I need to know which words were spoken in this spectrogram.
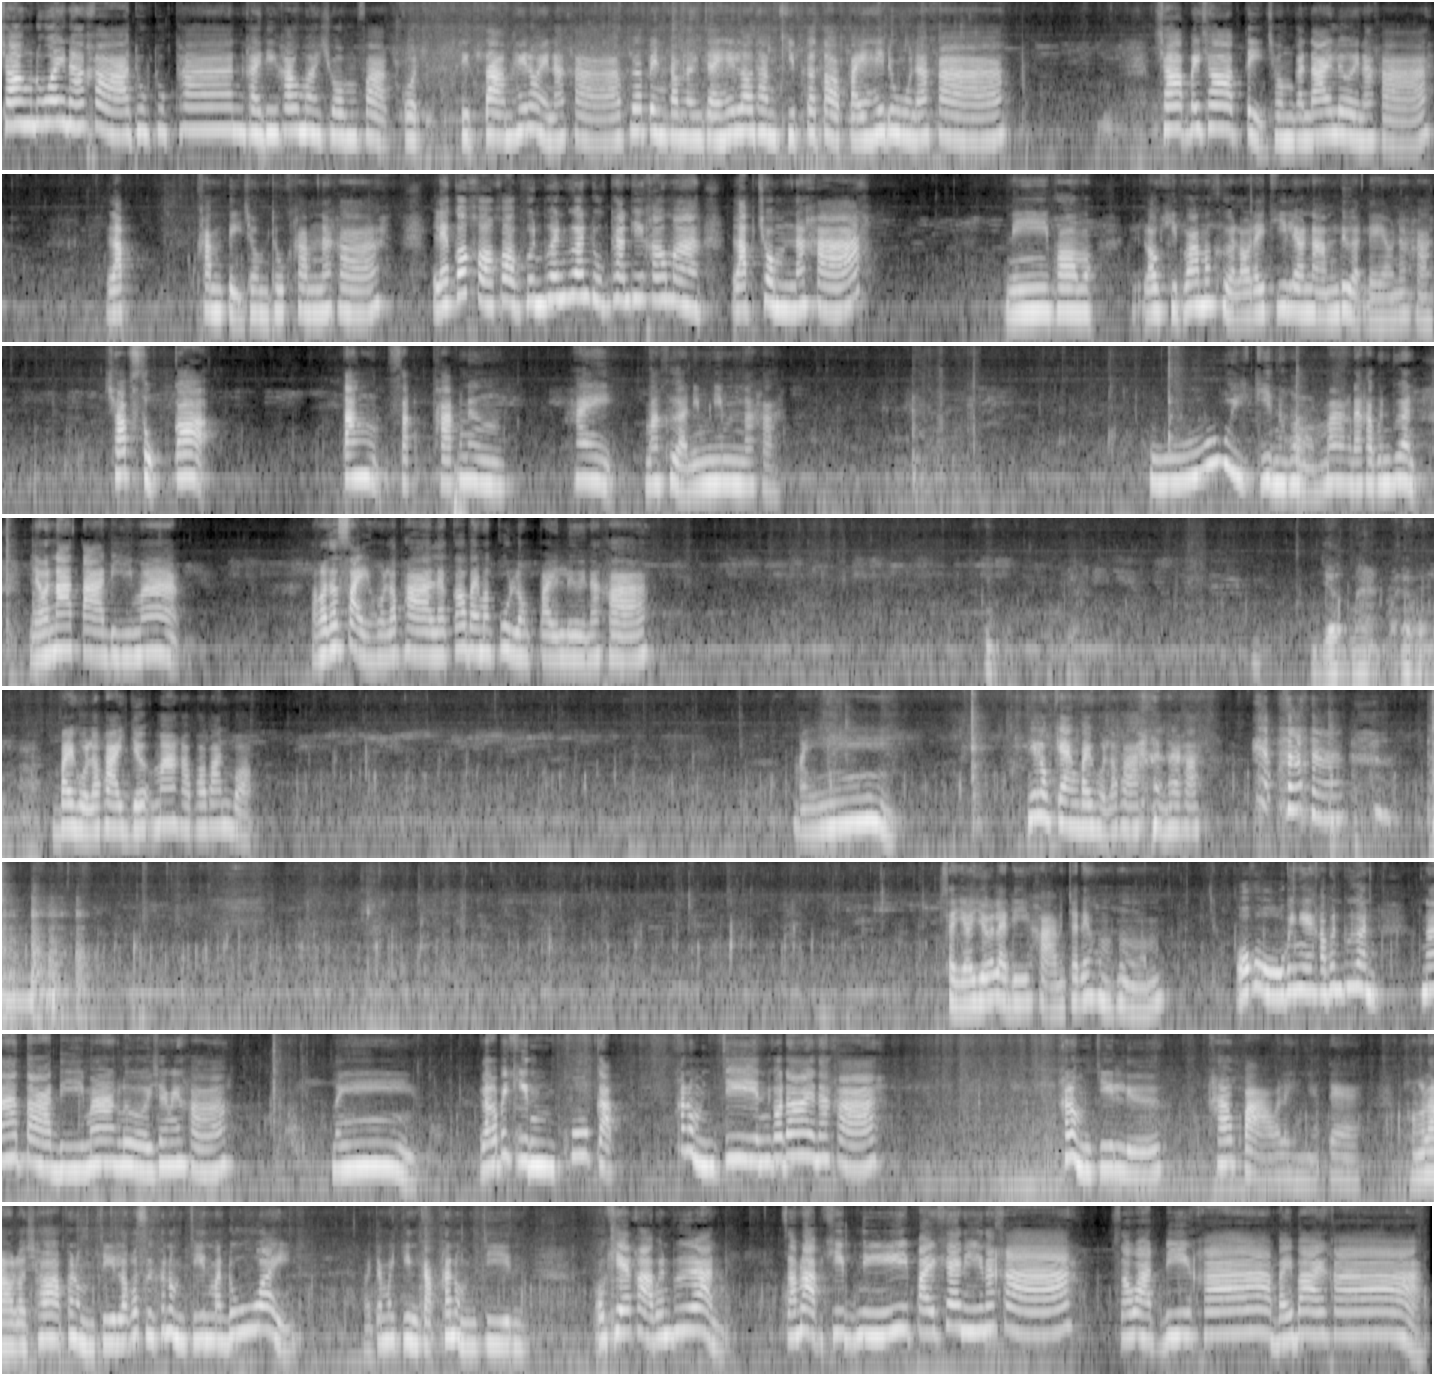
ช่องด้วยนะคะ ทุกทุกท่าน ใครที่เข้ามาชมฝากกดติดตามให้หน่อยนะคะ เพื่อเป็นกำลังใจให้เราทำคลิปต่อๆไปให้ดูนะคะ ชอบไม่ชอบติชมกันได้เลยนะคะ รับคำติชมทุกคำนะคะ และก็ขอขอบคุณเพื่อนๆทุกท่านที่เข้ามารับชมนะคะ นี่พอ เราคิดว่ามะเขือเราได้ที่แล้วน้ำเดือดแล้วนะคะ ชอบสุกก็ตั้งสักพักหนึ่งให้มะเขือนิ่มๆนะคะหูยกลิ่นหอมมากนะคะ เพื่อนๆ แล้วหน้าตาดีมาก เราก็จะใส่โหระพาแล้วก็ใบมะกรูดลงไปเลยนะคะ เยอะมากเลยผมว่าใบโหระพาเยอะมากค่ะพ่อบ้านบอก ไม่นี่เราแกงใบโหระพานะคะ ใส่เยอะๆแหละดีค่ะ มันจะได้หอมๆโอ้โห เป็นไงคะเพื่อนๆ หน้าตาดีมากเลยใช่ไหมคะ นี่ แล้วก็ไปกินคู่กับขนมจีนก็ได้นะคะ ขนมจีนหรือข้าวเปล่าอะไรอย่างเงี้ยแต่ของเราเราชอบขนมจีนเราก็ซื้อขนมจีนมาด้วยเราจะมากินกับขนมจีน โอเคค่ะเพื่อนๆสำหรับคลิปนี้ไปแค่นี้นะคะ สวัสดีค่ะ บ๊ายบายค่ะ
